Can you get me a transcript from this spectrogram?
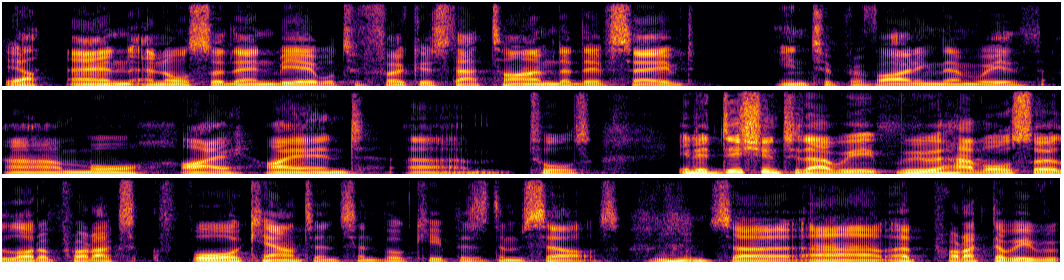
Yeah, and and also then be able to focus that time that they've saved into providing them with um, more high high end um, tools. In addition to that, we, we have also a lot of products for accountants and bookkeepers themselves. Mm-hmm. So, uh, a product that we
